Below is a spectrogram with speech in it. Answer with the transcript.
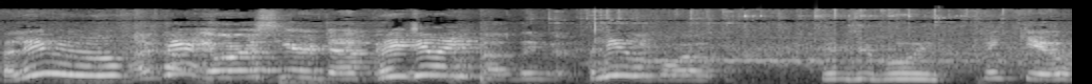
Hello. I've got yours here, Deb. What are you doing? I'll leave it. Hello. Here's your boy. Thank you.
